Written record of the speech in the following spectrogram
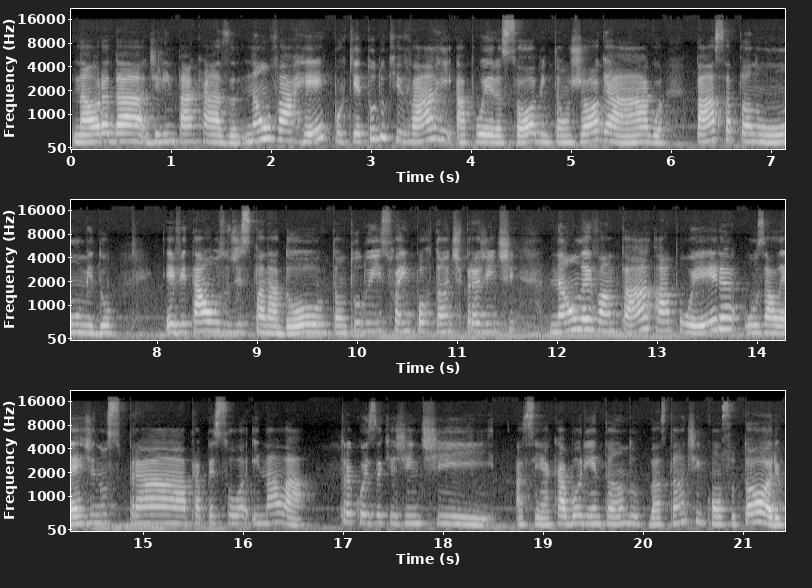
na hora da, de limpar a casa, não varrer, porque tudo que varre, a poeira sobe, então joga a água, passa pano úmido, evitar o uso de espanador. Então, tudo isso é importante para a gente não levantar a poeira, os alérgenos, para a pessoa inalar. Outra coisa que a gente, assim, acaba orientando bastante em consultório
